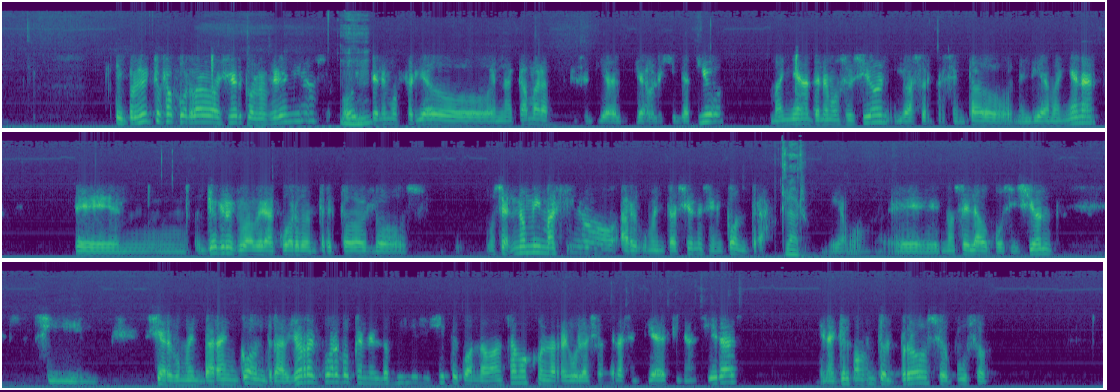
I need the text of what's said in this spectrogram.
El proyecto fue acordado ayer con los gremios. Hoy tenemos feriado en la Cámara, que es el día del feriado legislativo. Mañana tenemos sesión y va a ser presentado en el día de mañana. yo creo que va a haber acuerdo entre todos los o sea, no me imagino argumentaciones en contra. Claro. Digamos, eh, no sé la oposición si, si argumentará en contra. Yo recuerdo que en el 2017, cuando avanzamos con la regulación de las entidades financieras, en aquel momento el PRO se opuso.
